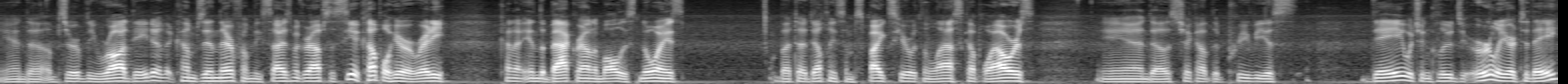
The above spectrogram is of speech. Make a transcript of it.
and uh, observe the raw data that comes in there from the seismographs. I see a couple here already kind of in the background of all this noise, but uh, definitely some spikes here within the last couple hours. And uh, let's check out the previous day, which includes earlier today.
